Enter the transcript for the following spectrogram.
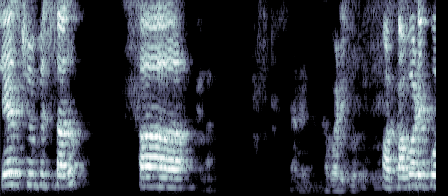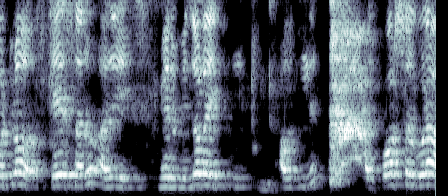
చేసి చూపిస్తారు. ఆ, ఆ కబడ్డీ కోర్టులో చేస్తారు. అది మీరు విజువలైజ్ అవుతుంది. పోస్టర్ కూడా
